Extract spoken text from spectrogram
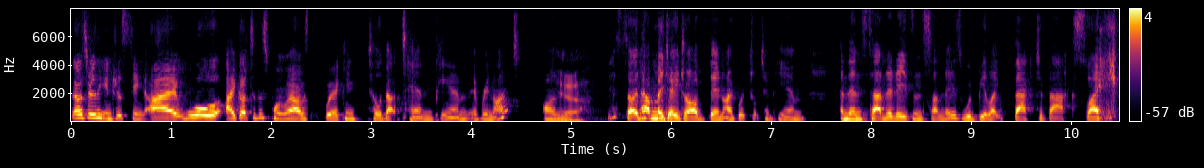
was really interesting. I well, I got to this point where I was working till about 10 p.m. every night on Yeah. this. So I'd have my day job, then I'd work till 10 p.m. And then Saturdays and Sundays would be like back to backs. Like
